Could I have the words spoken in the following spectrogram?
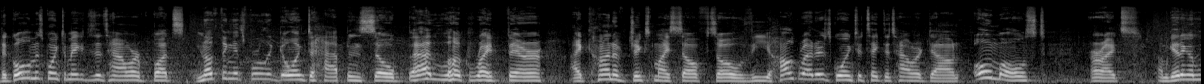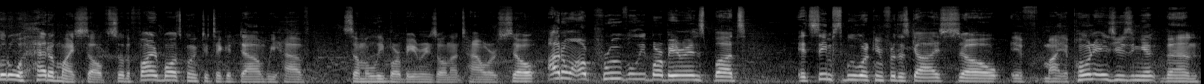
the Golem is going to make it to the tower, but nothing is really going to happen, so bad luck right there. I kind of jinxed myself, so the Hog Rider is going to take the tower down almost, Alright, I'm getting a little ahead of myself. So the fireball is going to take it down. We have some elite barbarians on that tower. So I don't approve elite barbarians, but it seems to be working for this guy. So if my opponent is using it, then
